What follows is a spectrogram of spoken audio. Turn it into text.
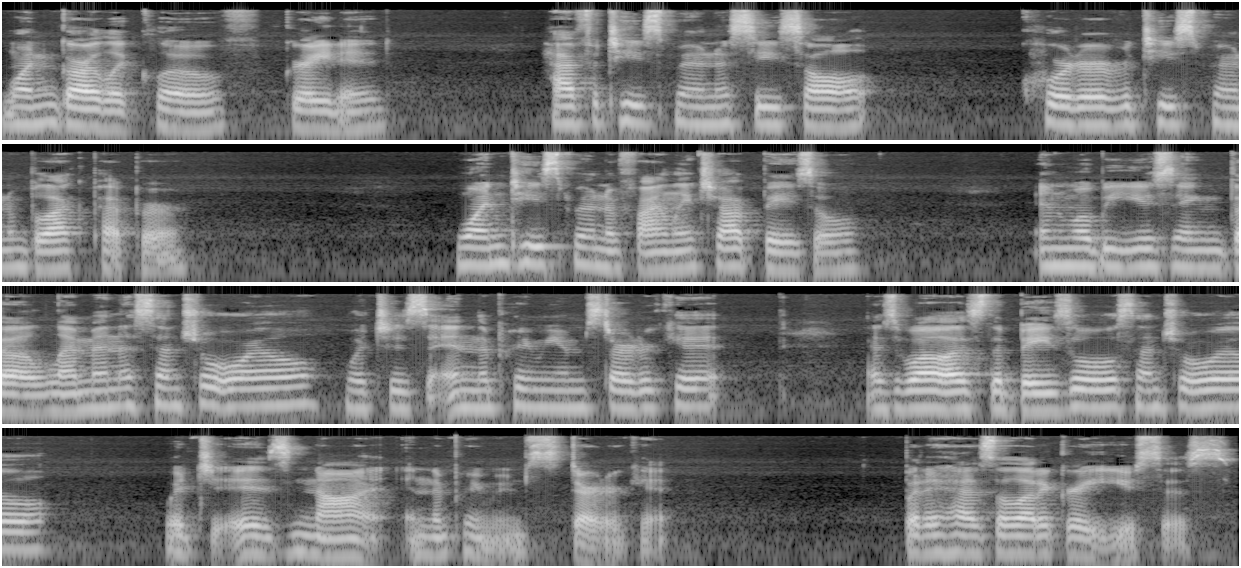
one garlic clove, grated, half a teaspoon of sea salt, quarter of a teaspoon of black pepper, one teaspoon of finely chopped basil, and we'll be using the lemon essential oil, which is in the premium starter kit, as well as the basil essential oil, which is not in the premium starter kit but it has a lot of great uses.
